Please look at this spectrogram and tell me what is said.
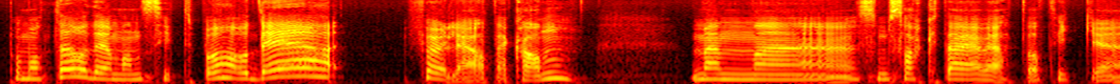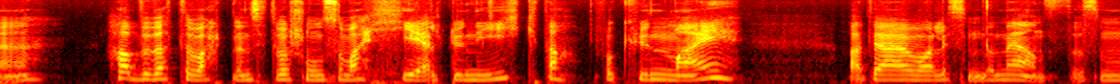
på en måte, og det man sitter på. Og det føler jeg at jeg kan. Men uh, som sagt, jeg vet at ikke Hadde dette vært en situasjon som var helt unik da, for kun meg, at jeg var liksom den eneste som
